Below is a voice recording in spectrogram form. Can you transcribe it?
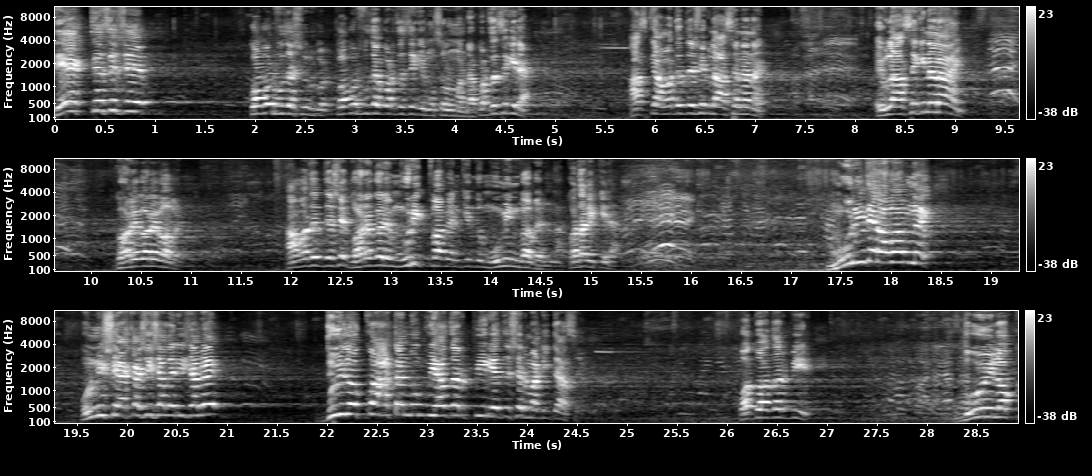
দেখতেছে সে কবর পূজা শুরু করে কবর পূজা করতেছে কি মুসলমানরা করতেছে কিনা আজকে আমাদের দেশে এগুলো আছে না নাই এগুলো আছে কিনা নাই ঘরে ঘরে পাবেন আমাদের দেশে ঘরে ঘরে মুরিদ পাবেন, কিন্তু মুমিন পাবেন না। কথা ঠিক কিনা? মুরিদের অভাব নাই। উনিশশো একাশি সালের হিসাবে দুই লক্ষ আটানব্বই হাজার পীর এদেশের মাটিতে আছে। কত হাজার পীর? দুই লক্ষ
